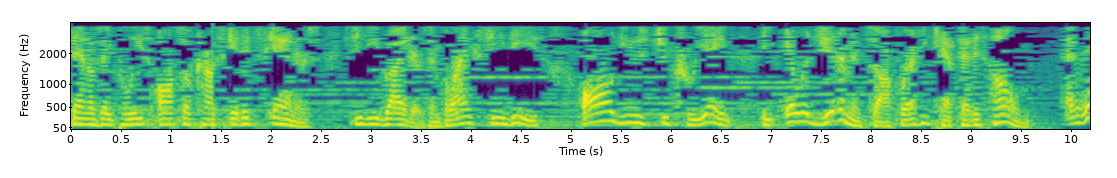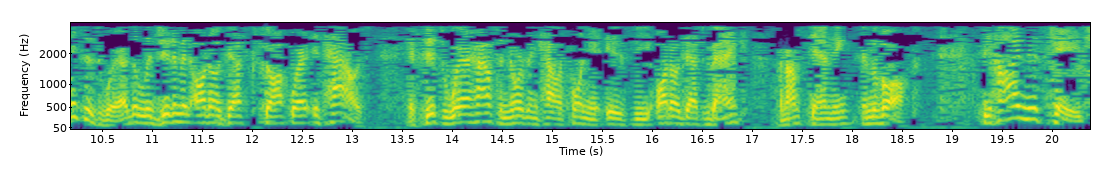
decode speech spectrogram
San Jose police also confiscated scanners, CD writers, and blank CDs, all used to create the illegitimate software he kept at his home. And this is where the legitimate Autodesk software is housed. If this warehouse in Northern California is the Autodesk Bank, then I'm standing in the vault. Behind this cage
